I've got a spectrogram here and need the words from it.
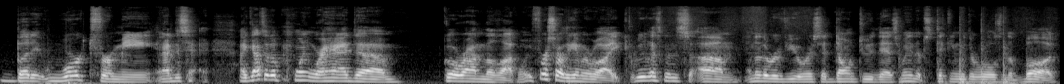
but it worked for me, and I just I got to the point where I had um, go around the lock. When we first started the game, we were like, we listened to um, another reviewer said, don't do this. We ended up sticking with the rules in the book.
